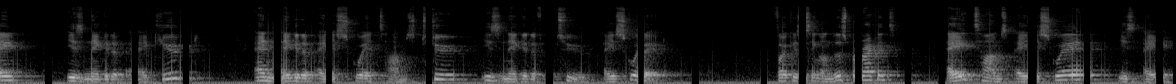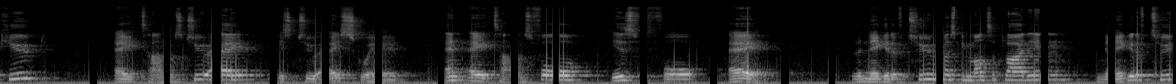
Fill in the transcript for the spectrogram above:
a is negative a cubed, and negative a squared times 2 is negative 2a squared. Focusing on this bracket, a times a squared is a cubed, a times 2a is 2a squared, and a times 4 is 4a. The negative 2 must be multiplied in. Negative 2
